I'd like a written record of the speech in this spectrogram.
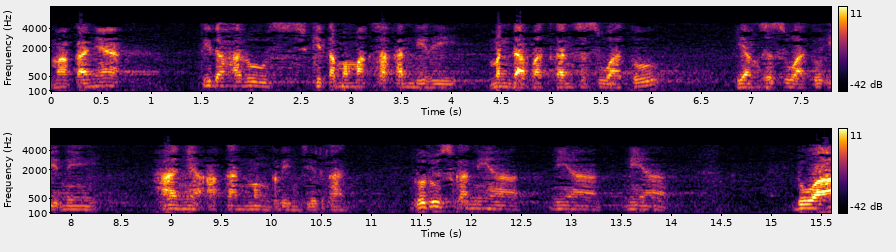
Makanya tidak harus kita memaksakan diri mendapatkan sesuatu yang sesuatu ini hanya akan menggelincirkan. Luruskan niat, niat, niat. Dua,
